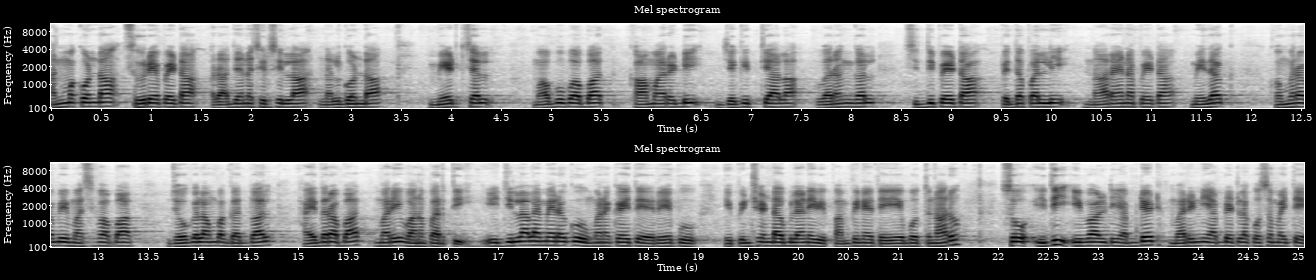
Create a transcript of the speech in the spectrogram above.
హన్మకొండ సూర్యాపేట రాజన్న సిరిసిల్ల నల్గొండ మేడ్చల్ మహబూబాబాద్ కామారెడ్డి జగిత్యాల వరంగల్ సిద్దిపేట పెద్దపల్లి నారాయణపేట మెదక్ కొమరంబి మసిఫాబాద్ జోగులాంబ గద్వాల్ హైదరాబాద్ మరియు వనపర్తి. ఈ జిల్లాల మేరకు మనకైతే రేపు ఈ పెన్షన్ డబ్బులు అనేవి పంపిణీ అయితే వేయబోతున్నారు సో ఇది ఇవాళ అప్డేట్. మరిన్ని అప్డేట్ల కోసం అయితే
